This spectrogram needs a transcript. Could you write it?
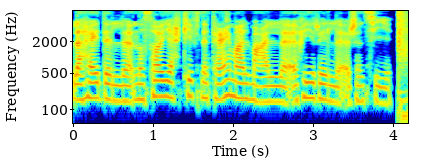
لهيدي النصايح كيف نتعامل مع الغيرة الجنسية.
